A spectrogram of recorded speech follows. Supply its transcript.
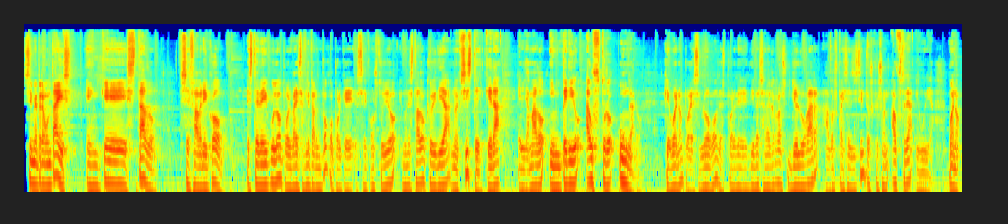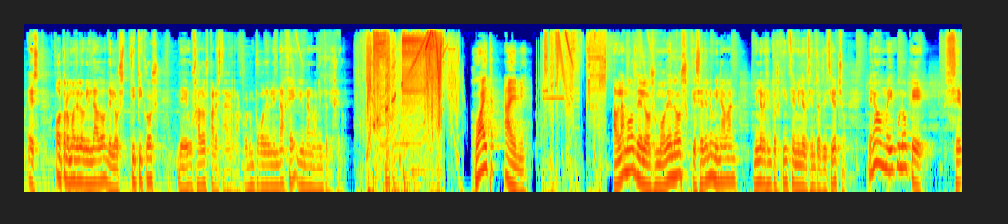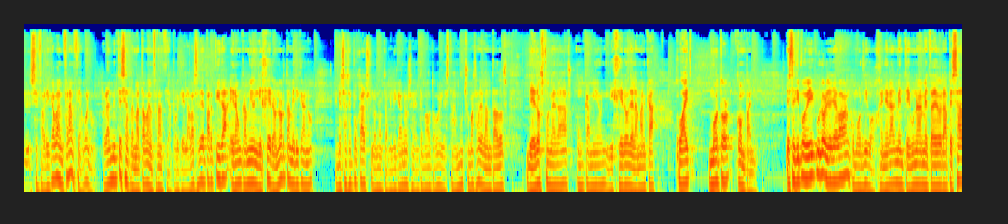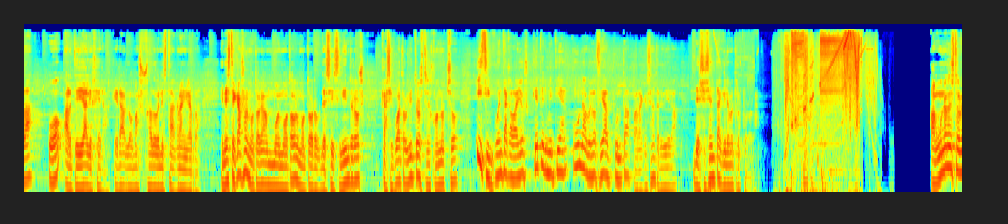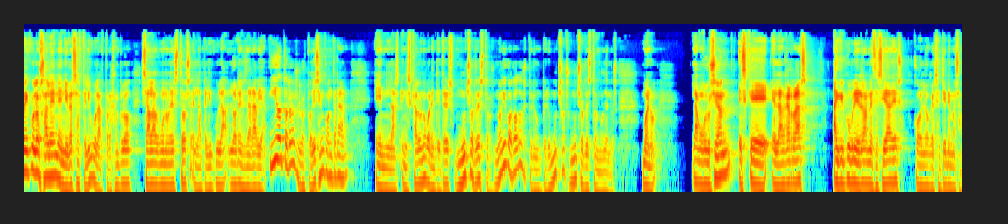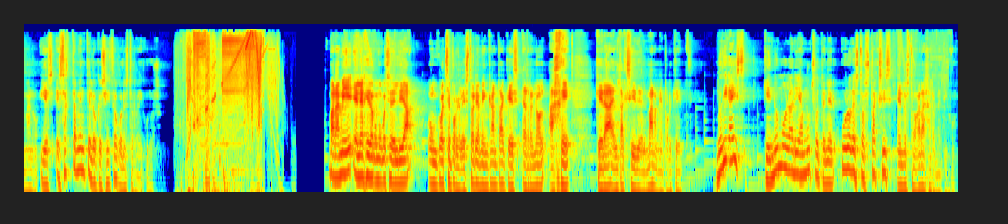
Si me preguntáis en qué estado se fabricó este vehículo, pues vais a flipar un poco, porque se construyó en un estado que hoy día no existe, que era el llamado Imperio Austrohúngaro, que bueno, pues luego, después de diversas guerras, dio lugar a dos países distintos, que son Austria y Hungría. Bueno, es otro modelo blindado de los típicos de, usados para esta guerra, con un poco de blindaje y un armamento ligero. White AM. Hablamos de los modelos que se denominaban 1915-1918. Era un vehículo que se, fabricaba en Francia. Bueno, realmente se remataba en Francia, porque la base de partida era un camión ligero norteamericano. En esas épocas los norteamericanos en el tema de automóvil estaban mucho más adelantados. De dos toneladas, un camión ligero de la marca White Motor Company. Este tipo de vehículos ya llevaban, como os digo, generalmente una ametralladora pesada o artillería ligera, que era lo más usado en esta gran guerra. En este caso el motor era un buen motor, un motor de 6 cilindros, casi 4 litros, 3,8 y 50 caballos que permitían una velocidad punta, para que se atreviera, de 60 km por hora. Algunos de estos vehículos salen en diversas películas, por ejemplo, sale alguno de estos en la película Lorenz de Arabia y otros los podéis encontrar en, las, en escala 1.43. Muchos de estos, no digo todos, pero, pero muchos, muchos de estos modelos. Bueno, la conclusión es que en las guerras hay que cubrir las necesidades con lo que se tiene más a mano. Y es exactamente lo que se hizo con estos vehículos. Para mí he elegido como coche del día un coche porque la historia me encanta, que es el Renault AG, que era el taxi del Marne, porque no digáis que no molaría mucho tener uno de estos taxis en nuestro garaje hermético.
